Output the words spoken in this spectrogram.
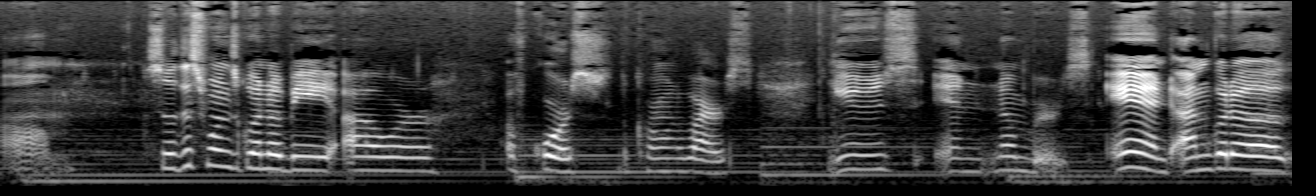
Um, so this one's going to be our, of course, the coronavirus news and numbers. And I'm going to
